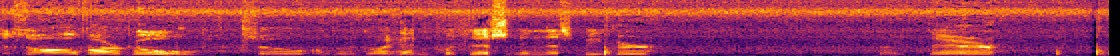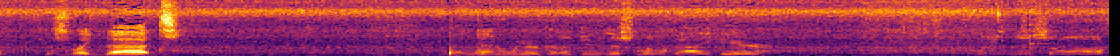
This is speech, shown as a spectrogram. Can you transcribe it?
dissolve our gold. I'm going to go ahead and put this in this beaker right there, just like that. And then we are going to do this little guy here. Clean this off.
